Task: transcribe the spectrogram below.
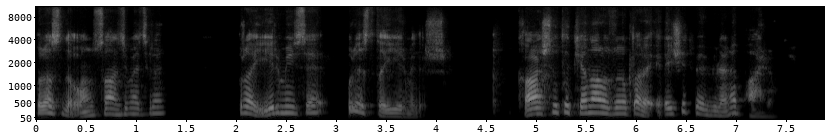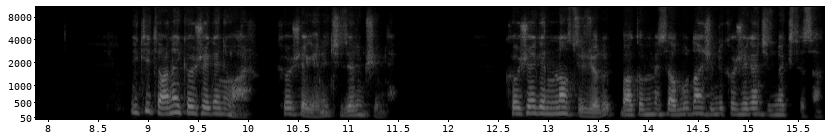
burası da 10 santimetre. Burası 20 ise burası da 20'dir. Karşılıklı kenar uzunlukları eşit ve birbirlerine paralel. İki tane köşegeni var. Köşegeni çizelim şimdi. Köşegeni nasıl çiziyorduk? Bakın mesela buradan şimdi köşegen çizmek istesem.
